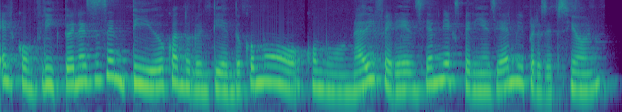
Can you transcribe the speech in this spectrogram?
el, conflicto en ese sentido, cuando lo entiendo como, como una diferencia en mi experiencia, en mi percepción,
